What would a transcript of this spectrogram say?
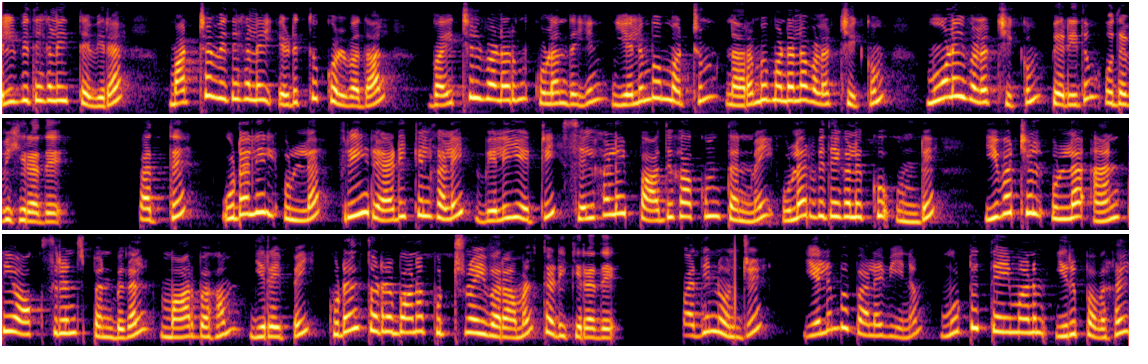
எல் விதைகளை தவிர மற்ற விதைகளை எடுத்துக்கொள்வதால் வயிற்றில் வளரும் குழந்தையின் எலும்பு மற்றும் நரம்பு மண்டல வளர்ச்சிக்கும் மூளை வளர்ச்சிக்கும் பெரிதும் உதவுகிறது. பத்து உடலில் உள்ள ஃப்ரீ ரேடிக்கல்களை வெளியேற்றி செல்களை பாதுகாக்கும் தன்மை உலர் விதைகளுக்கு உண்டு. இவற்றில் உள்ள ஆன்டி ஆக்சிடென்ட்ஸ் பண்புகள் மார்பகம் இறைப்பை குடல் தொடர்பான புற்றுநோய் வராமல் தடுக்கிறது. பதினொன்று எலும்பு பலவீனம் மூட்டு தேய்மானம் இருப்பவர்கள்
